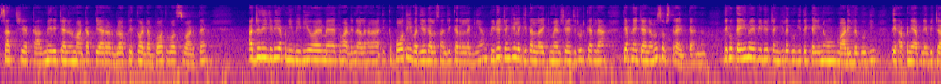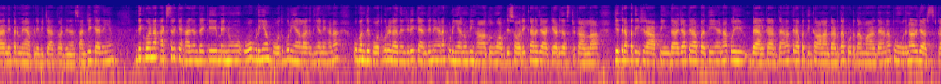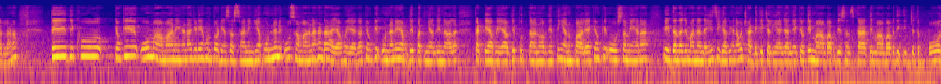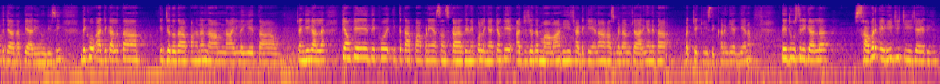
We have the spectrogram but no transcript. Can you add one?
ਸਤਿ ਸ਼੍ਰੀ ਅਕਾਲ। ਮੇਰੇ ਚੈਨਲ ਮਾਂ ਕਾ ਪਿਆਰ ਔਰ ਬਲੌਗ ਤੇ ਤੁਹਾਡਾ ਬਹੁਤ-ਬਹੁਤ ਸਵਾਗਤ ਹੈ। ਅੱਜ ਦੀ ਜਿਹੜੀ ਆਪਣੀ ਵੀਡੀਓ ਹੈ, ਮੈਂ ਤੁਹਾਡੇ ਨਾਲ ਹਨਾ ਇੱਕ ਬਹੁਤ ਹੀ ਵਧੀਆ ਗੱਲ ਸਾਂਝੀ ਕਰਨ ਲੱਗੀ ਹਾਂ। ਵੀਡੀਓ ਚੰਗੀ ਲੱਗੀ ਤਾਂ ਲਾਈਕ ਕਮੈਂਟ ਸ਼ੇਅਰ ਜ਼ਰੂਰ ਕਰ ਲਿਆ ਤੇ ਆਪਣੇ ਚੈਨਲ ਨੂੰ ਸਬਸਕ੍ਰਾਈਬ ਕਰਨਾ। ਦੇਖੋ, ਕਈ ਨੂੰ ਇਹ ਵੀਡੀਓ ਚੰਗੀ ਲੱਗੂਗੀ ਤੇ ਕਈ ਨੂੰ ਮਾੜੀ ਲੱਗੂਗੀ ਤੇ ਆਪਣੇ ਆਪਣੇ ਵਿਚਾਰ ਨੇ, ਪਰ ਮੈਂ ਆਪਣੇ ਵਿਚਾਰ ਤੁਹਾਡੇ ਨਾਲ ਸਾਂਝੇ ਕਰ ਰਹੀ ਹਾਂ। ਦੇਖੋ ਨਾ, ਅਕਸਰ ਕਿਹਾ ਜਾਂਦਾ ਕਿ ਮੈਨੂੰ ਉਹ ਬੁੜੀਆਂ ਬਹੁਤ ਬੁਰੀਆਂ ਲੱਗਦੀਆਂ ਨੇ, ਹਨਾ? ਉਹ ਬੰਦੇ ਬਹੁਤ ਬੁਰੇ ਲੱਗਦੇ ਨੇ ਜਿਹੜੇ ਕਹਿੰਦੇ ਨੇ, ਹਨਾ, ਕੁੜੀਆਂ ਨੂੰ ਵੀ ਹਾਂ, ਤੂੰ ਆਪਦੇ ਸਹੁਰੇ ਘਰ ਜਾ ਕੇ ਐਡਜਸਟ ਕਰ ਲਾ। ਜੇ ਤੇਰਾ ਪਤੀ ਸ਼ਰਾਬ ਪੀਂਦਾ ਜਾਂ ਤੇਰਾ ਪਤੀ, ਹਨਾ, ਕੋਈ ਬੈਲ ਕਰਦਾ ਹਨਾ, ਤੇਰਾ ਪਤੀ ਗਾਲਾਂ ਕੱਢਦਾ, ਕੁੱਟਦਾ, ਮਾਰਦਾ, ਹਨਾ, ਤੂੰ ਉਹਦੇ ਨਾਲ ਐਡਜਸਟ ਕਰ ਲੈ, ਹਨਾ? ਤੇ ਦੇਖੋ, ਕਿਉਂਕਿ ਉਹ ਮਾਵਾਂ ਨੇ ਹਨਾ, ਜਿਹੜੀਆਂ ਹੁਣ ਤੁਹਾਡੀਆਂ ਸੱਸਾਂ ਨੇਗੀਆਂ ਉਹਨਾਂ ਨੇ ਉਹ ਸਮਾਂ ਹਨਾ ਹੰਡਾਇਆ ਹੋਇਆ ਹੈਗਾ, ਕਿਉਂਕਿ ਉਹਨਾਂ ਨੇ ਆਪਦੇ ਪਤੀਆਂ ਦੇ ਨਾਲ ਕੱਟਿਆ ਹੋਇਆ, ਆਪਦੇ ਪੁੱਤਾਂ ਨੂੰ, ਆਪਦੀਆਂ ਧੀਆਂ ਨੂੰ ਪਾਲਿਆ, ਕਿਉਂਕਿ ਉਸ ਸਮੇਂ ਹਨਾ ਇਦਾਂ ਦਾ ਜ਼ਮਾਨਾ ਨਹੀਂ ਸੀਗਾ ਵੀ ਹਨਾ, ਉਹ ਛੱਡ ਕੇ ਚਲੀਆਂ ਜਾਂਦੀਆਂ, ਕਿਉਂਕਿ ਮਾਂ-ਬਾਪ ਦੇ ਸੰਸਕਾਰ ਤੇ ਮਾਂ-ਬਾਪ ਦੀ ਇੱਜ਼ਤ ਬਹੁਤ ਜ਼ਿਆਦਾ ਪਿਆਰੀ ਹੁੰਦੀ ਸੀ। ਦੇਖੋ ਅੱਜ ਕੱਲ ਤਾਂ ਇੱਜ਼ਤ ਦਾ ਆਪਾਂ ਹਨਾ, ਨਾਮ ਨਾ ਹੀ ਲਈਏ ਤਾਂ ਚੰਗੀ ਗੱਲ ਹੈ। ਕਿਉਂਕਿ ਦੇਖੋ, ਇੱਕ ਤਾਂ ਆਪਾਂ ਆਪਣੇ ਸੰਸਕਾਰ ਦੇਣੇ ਭੁੱਲ ਗਏ ਕਿਉਂਕਿ ਅੱਜ ਜਦ ਮਾਵਾਂ ਹੀ ਛੱਡ ਕੇ ਹੈ ਨਾ ਹਸਬੰਡਾਂ ਨੂੰ ਜਾ ਰਹੀਆਂ ਨੇ ਤਾਂ ਬੱਚੇ ਕੀ ਸਿੱਖਣਗੇ ਅੱਗੇ ਹੈ ਨਾ ਤੇ ਦੂਸਰੀ ਗੱਲ, ਸਬਰ ਇਹੀ ਜੀ ਚੀਜ਼ ਹੈਗੀ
